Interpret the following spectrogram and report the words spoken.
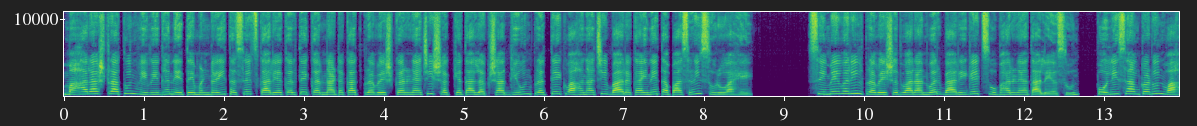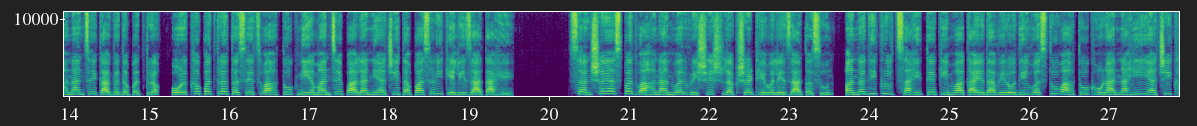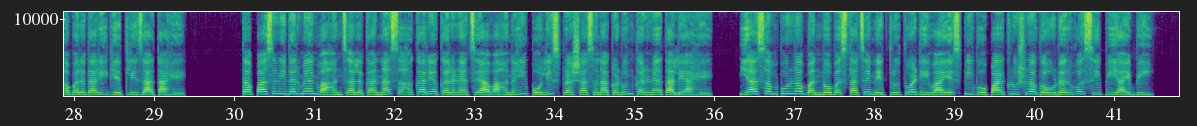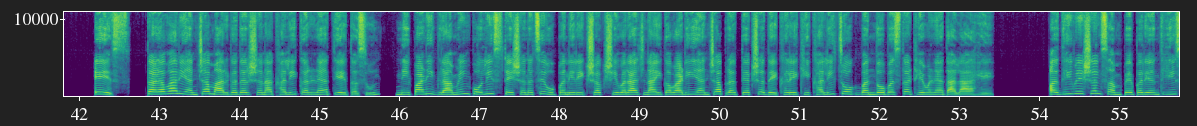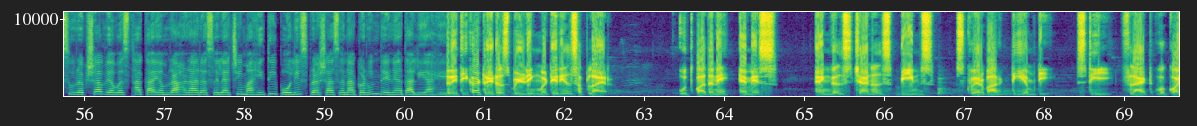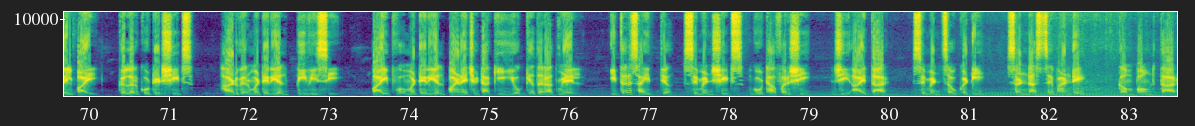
महाराष्ट्रातून विविध नेते मंडळी तसेच कार्यकर्ते कर्नाटकात प्रवेश करण्याची शक्यता लक्षात घेऊन प्रत्येक वाहनाची बारकाईने तपासणी सुरू आहे. सीमेवरील प्रवेशद्वारांवर बॅरिगेट्स उभारण्यात आले असून पोलिसांकडून वाहनांचे कागदपत्र ओळखपत्र तसेच वाहतूक नियमांचे पालन याची तपासणी केली जात आहे. संशयास्पद वाहनांवर विशेष लक्ष ठेवले जात असून अनधिकृत साहित्य किंवा कायदाविरोधी वस्तू वाहतूक होणार नाही याची खबरदारी घेतली जात आहे. तपासणीदरम्यान वाहनचालकांना सहकार्य करण्याचे आवाहनही पोलीस प्रशासनाकडून करण्यात आले आहे. या संपूर्ण बंदोबस्ताचे नेतृत्व डीवायएसपी गोपाळकृष्ण गौडर व सीपीआयबी एस तळवार यांच्या मार्गदर्शनाखाली करण्यात येत असून निपाणी ग्रामीण पोलीस स्टेशनचे उपनिरीक्षक शिवराज नाईकवाडी यांच्या प्रत्यक्ष देखरेखीखाली चोख बंदोबस्त ठेवण्यात आला आहे. अधिवेशन संपेपर्यंत ही सुरक्षा व्यवस्था कायम राहणार असल्याची माहिती पोलीस प्रशासनाकडून देण्यात आली आहे. Ritika traders building material supplier उत्पादने M S angles channels beams square bar TMT steel flat व कॉईल पाई colour coated sheets hardware material PVC pipe व मटेरियल पाण्याची टाकी योग्य दरात मिळेल इतर साहित्य सिमेंट शीट्स गोठा फरशी जी आय तार सिमेंट चौकटी संडासचे भांडे कंपाऊंड तार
